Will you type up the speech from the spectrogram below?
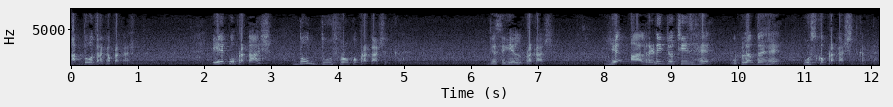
अब दो तरह का प्रकाश होता है। एक वो प्रकाश, दो दूसरों को प्रकाशित करे। जैसे ये प्रकाश है, ये ऑलरेडी जो चीज़ है, उपलब्ध है, उसको प्रकाशित करता है।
